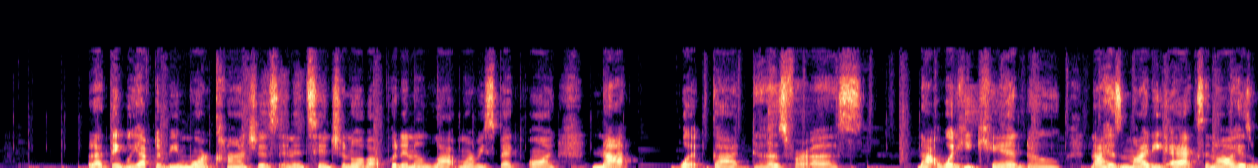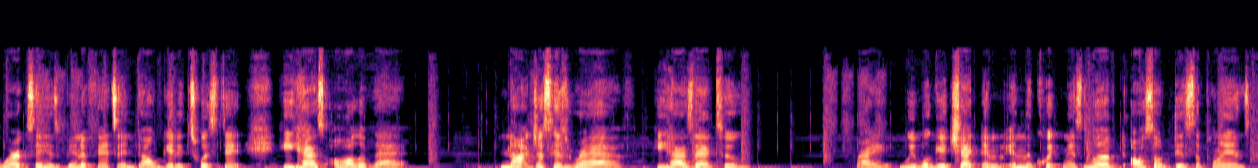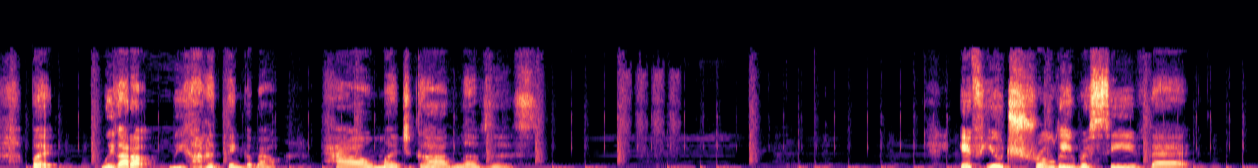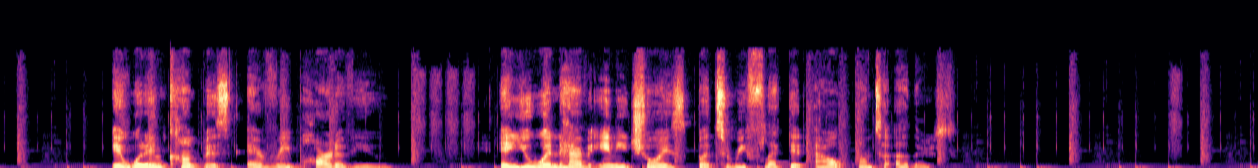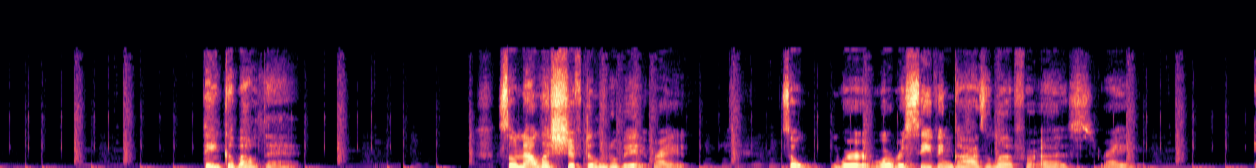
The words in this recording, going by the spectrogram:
But I think we have to be more conscious and intentional about putting a lot more respect on not what God does for us, not what He can do, not His mighty acts and all His works and His benefits. And don't get it twisted. He has all of that, not just His wrath, He has that too. Right? We will get checked in, in the quickness. Love also disciplines, but we gotta we gotta think about how much God loves us. If you truly receive that, it would encompass every part of you. And you wouldn't have any choice but to reflect it out onto others. Think about that. So now let's shift a little bit, right? So we're we're receiving God's love for us, right?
